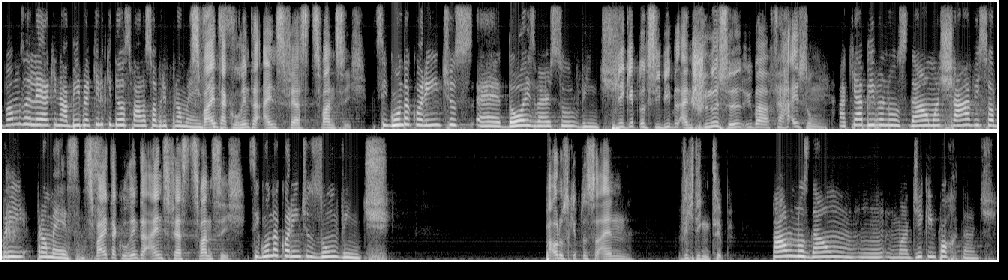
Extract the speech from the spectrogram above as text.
Vamos ler aqui na Bíblia aquilo que Deus fala sobre promessas. 2. Korinther 1, Vers 20. 2 Coríntios é, 2, verso 20. Hier gibt uns die Bibel einen Schlüssel über Verheißungen. Aqui a Bíblia nos dá uma chave sobre promessas. 2. Korinther 1, Vers 20. 2 Coríntios 1, 20. Paulus gibt uns einen wichtigen Tipp. Paulo nos dá um- um- uma dica importante.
